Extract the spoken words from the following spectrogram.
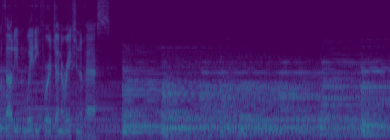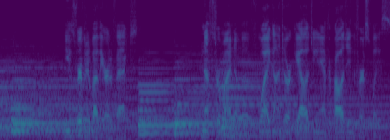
without even waiting for a generation to pass. He was riveted by the artifact, enough to remind him of why he got into archaeology and anthropology in the first place.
